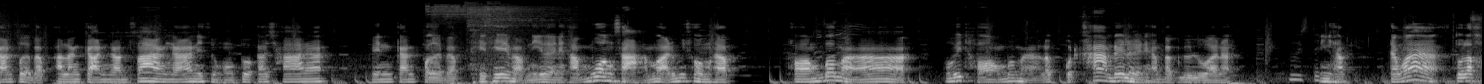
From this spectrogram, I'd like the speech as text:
การเปิดแบบอลังการงานสร้างนะ ในส่วนของตัวกาชานะ เป็นการเปิดแบบเท่ๆแบบนี้เลยนะครับ ม่วงสามว่ะท่านผู้ชมครับทองเบ้าหมาโอ้ยทองเบ้าหมาแล้วกดข้ามได้เลยนะครับ แบบรัวๆนะ Who's the นี่ครับ target? แต่ว่าตัวละค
